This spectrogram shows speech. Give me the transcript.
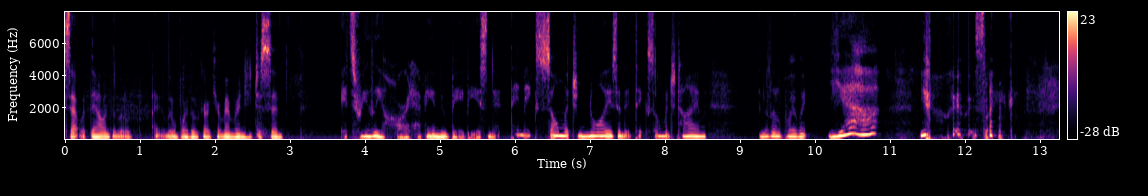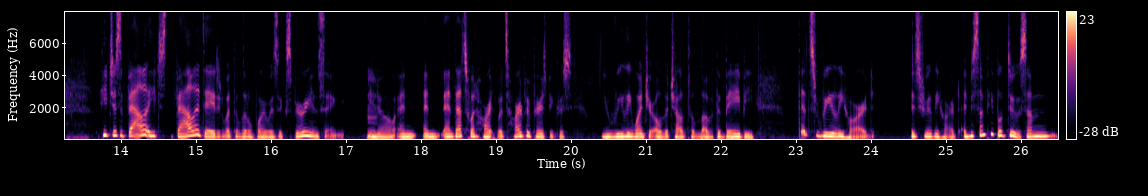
sat with down with the little little boy, little girl, I can't remember, and he just said, it's really hard having a new baby, isn't it? They make so much noise and they take so much time. And the little boy went, "Yeah," you know, it was like he just val- he just validated what the little boy was experiencing, you Hmm. know, and and and that's what hard what's hard for parents because you really want your older child to love the baby. That's really hard. It's really hard. I mean, some people do. Some,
